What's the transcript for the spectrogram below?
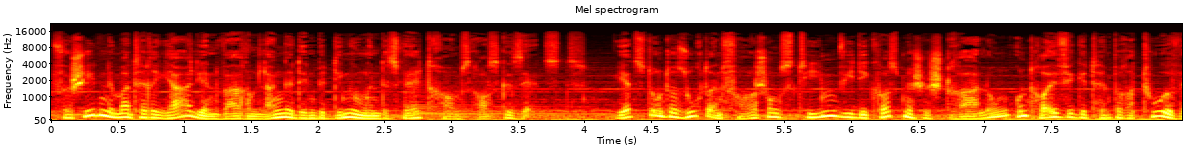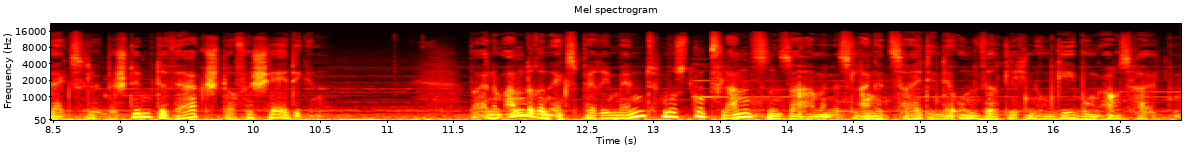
Verschiedene Materialien waren lange den Bedingungen des Weltraums ausgesetzt. Jetzt untersucht ein Forschungsteam, wie die kosmische Strahlung und häufige Temperaturwechsel bestimmte Werkstoffe schädigen. Bei einem anderen Experiment mussten Pflanzensamen es lange Zeit in der unwirtlichen Umgebung aushalten.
